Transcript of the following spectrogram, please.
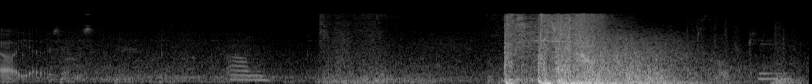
Oh yeah, there's enemies. Um. Okay.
